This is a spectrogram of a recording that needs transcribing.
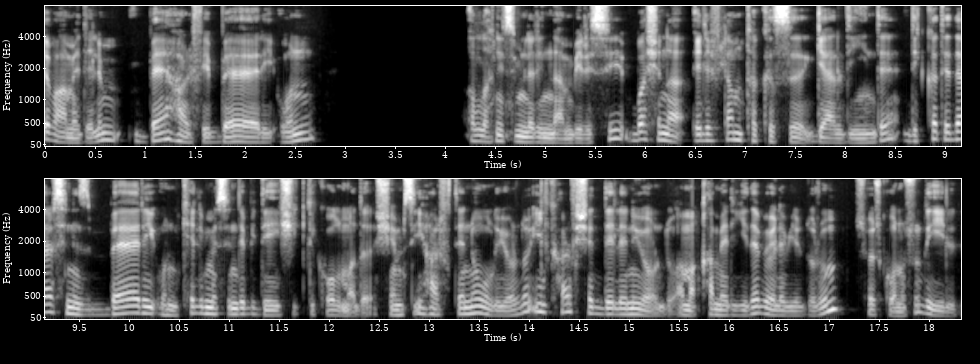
Devam edelim. B harfi bari'un Allah'ın isimlerinden birisi. Başına elif lam takısı geldiğinde dikkat edersiniz bari'un kelimesinde bir değişiklik olmadı. Şemsi harfte ne oluyordu? İlk harf şeddeleniyordu ama kameri'de böyle bir durum söz konusu değil.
